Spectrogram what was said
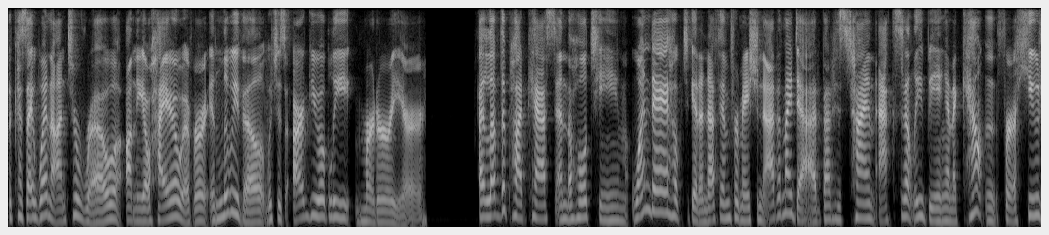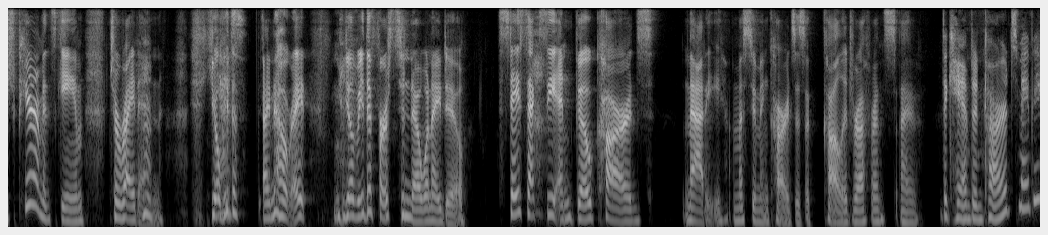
because I went on to row on the Ohio River in Louisville, which is arguably murderier. I love the podcast and the whole team. One day, I hope to get enough information out of my dad about his time accidentally being an accountant for a huge pyramid scheme to write in. You'll be the, I know, right? You'll be the first to know when I do. Stay sexy and go cards, Maddie. I'm assuming cards is a college reference. I, the Camden cards, maybe?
